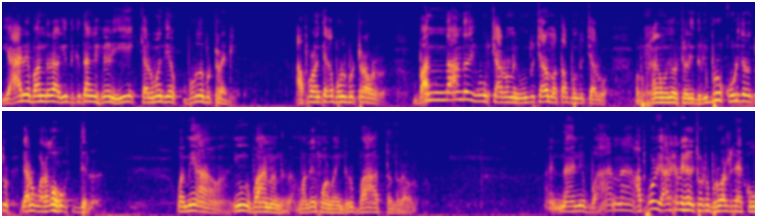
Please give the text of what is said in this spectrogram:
ಯಾರೇ ಬಂದ್ರೆ ಇದ್ದಕ್ಕಿದ್ದಂಗೆ ಹೇಳಿ ಕೆಲವು ಮಂದಿ ಬುಡ್ದು ಬಿಟ್ರೆ ಅಲ್ಲಿ. ಅಪ್ಪಳು ಅಂತ ಬುಡ್ದು ಬಿಟ್ರು ಅವರು. ಬಂದ ಅಂದ್ರೆ ಇವ್ನು ಚಾಲು ಇವಂದು ಚಾಲು ಮತ್ತೊಬ್ಬಂದು ಚಾಲು. ಒಬ್ಬ ಹಂಗೆ ಮಂದಿಯವ್ರು ತಿಳಿದ್ರು ಇಬ್ಬರು ಕೂಡಿದ್ರಂತೂ ಯಾರು ಒಳಗೆ ಹೋಗ್ತಿದ್ದಿಲ್ಲ. ಒಮ್ಮೆ ಇವ್ ಬಾ ಅನ್ನಂದ್ರು ಮಲ್ಲೇಶ್ವರ ಬಂದರು ಬಾ ಅಂತಂದ್ರೆ ಅವರು. ನಾನು ಬಾ ಅನ್ನ ಅಪ್ಪಗಳು ಎರಡು ಕಡೆ ಹೇಳಿ ಚೋಟ್ರು ಬರುವಲ್ರಿ ಯಾಕು?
